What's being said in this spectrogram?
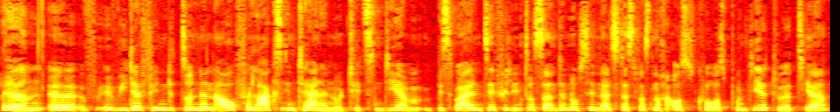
äh, wiederfindet, sondern auch verlagsinterne Notizen, die ja bisweilen sehr viel interessanter noch sind als das, was nach außen korrespondiert wird. Ja,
